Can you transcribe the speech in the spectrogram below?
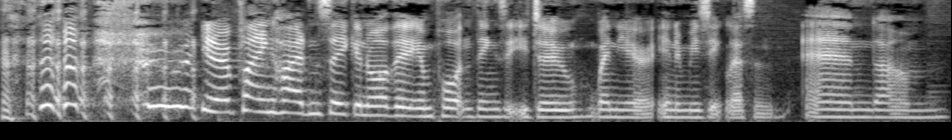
you know, playing hide and seek and all the important things that you do when you're in a music lesson. And, um,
